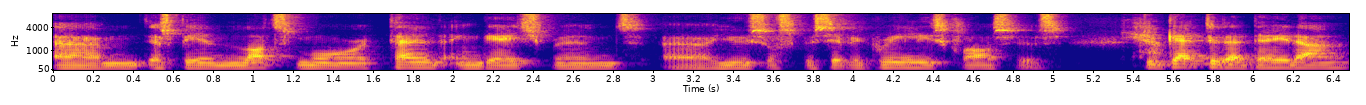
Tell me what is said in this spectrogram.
um, there's been lots more tenant engagement, uh, use of specific release clauses to get to that data,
